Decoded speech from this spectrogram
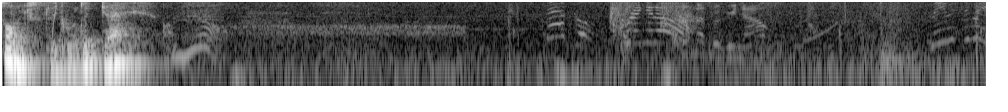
Sonic's gay. It to me.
